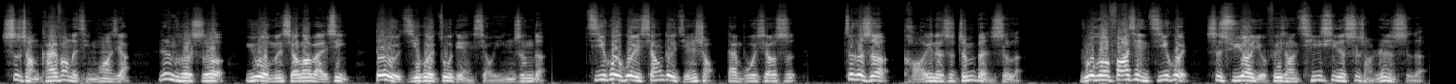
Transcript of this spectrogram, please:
市场开放的情况下。任何时候，与我们小老百姓都有机会做点小营生的机会会相对减少，但不会消失。这个时候考验的是真本事了。如何发现机会，是需要有非常清晰的市场认识的。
